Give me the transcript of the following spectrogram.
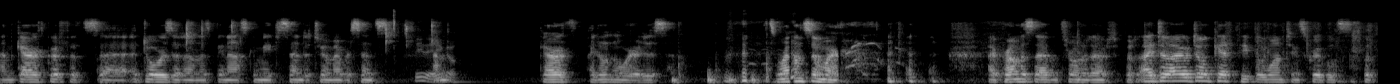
And Gareth Griffiths uh, adores it and has been asking me to send it to him ever since. See, there you Um, go. Gareth, I don't know where it is. It's around somewhere. I promise I haven't thrown it out. But I, do, I don't get people wanting scribbles. But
